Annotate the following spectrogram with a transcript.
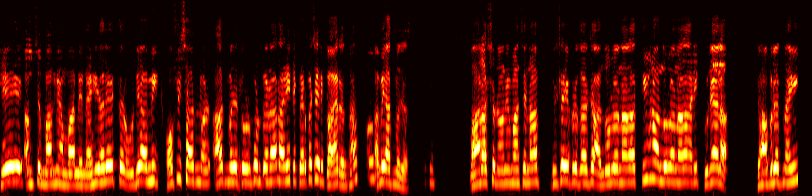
हे आमचे मागण्या मान्य नाही झाले तर उद्या आम्ही ऑफिस आत आतमध्ये तोडफोड करणार आणि ते कर्मचारी बाहेर असणार. आम्ही आतमध्ये असणार. महाराष्ट्र नवनिर्माण सेना कुठल्याही प्रकारच्या आंदोलनाला तीव्र आंदोलनाला आणि गुन्ह्याला घाबरत नाही.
